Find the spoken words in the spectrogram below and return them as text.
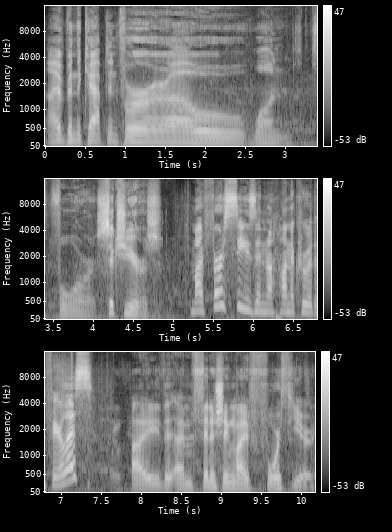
I have been the captain for uh, oh, one, four, six years. My first season on the crew of the Fearless. I th- I'm finishing my fourth year,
